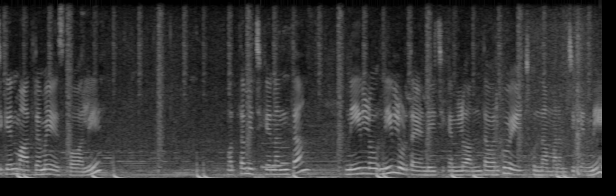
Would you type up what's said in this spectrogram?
చికెన్ మాత్రమే వేసుకోవాలి. మొత్తం ఈ చికెన్ అంతా నీళ్ళు నీళ్ళు ఉడతాయండి ఈ చికెన్లో. అంతవరకు వేయించుకుందాం మనం చికెన్ని.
